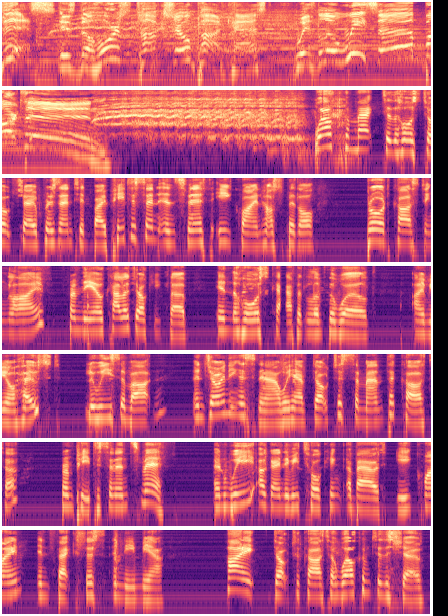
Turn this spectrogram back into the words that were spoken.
This is the Horse Talk Show podcast with Louisa Barton. Welcome back to the Horse Talk Show presented by Peterson and Smith Equine Hospital, broadcasting live from the Ocala Jockey Club in the horse capital of the world. I'm your host, Louisa Barton, and joining us now we have Dr. Samantha Carter from Peterson and Smith, and we are going to be talking about equine infectious anemia. Hi, Dr. Carter. Welcome to the show.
